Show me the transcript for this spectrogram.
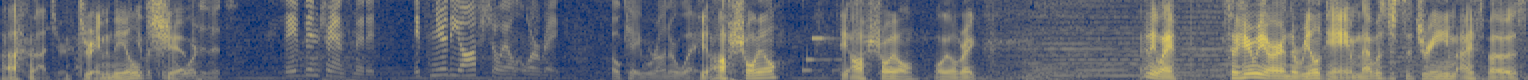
Ah, Roger. draining the old Give us the ship. coordinates. They've been transmitted. It's near the offshore ore rig. Okay, we're on our way. The offshore? The offshore oil rig. Anyway, so here we are in the real game. That was just a dream, I suppose.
